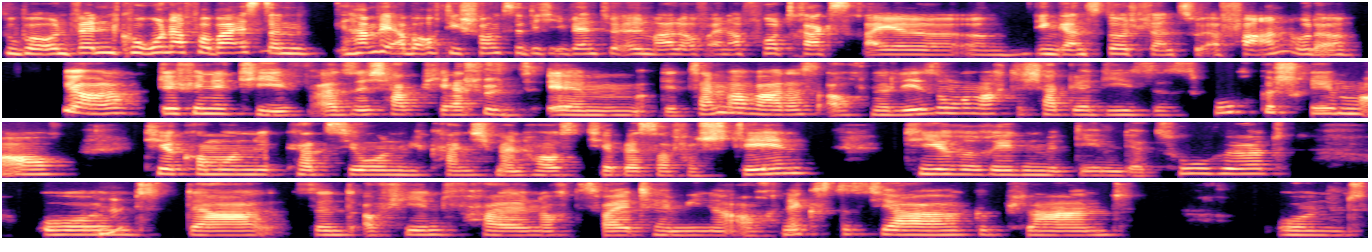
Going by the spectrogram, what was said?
Super. Und wenn Corona vorbei ist, dann haben wir aber auch die Chance, dich eventuell mal auf einer Vortragsreihe ähm, in ganz Deutschland zu erfahren, oder? Ja, definitiv. Also ich habe jetzt Schön. im Dezember war das auch eine Lesung gemacht. Ich habe ja dieses Buch geschrieben auch, Tierkommunikation, wie kann ich mein Haustier besser verstehen? Tiere reden mit dem, der zuhört. Und mhm. da sind auf jeden Fall noch zwei Termine auch nächstes Jahr geplant. Und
